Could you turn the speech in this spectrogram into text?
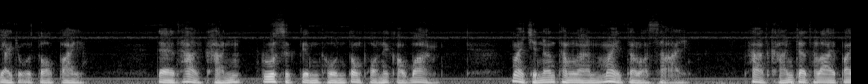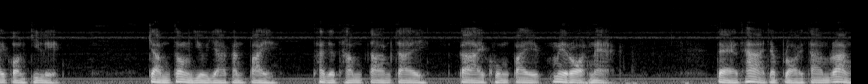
อยากจะอดต่อไป แต่ธาตุขันรู้สึกเต็มทนต้องผ่อนให้เขาบ้าง ไม่เช่นนั้นทำงานไม่ตลอดสายธาตุขันจะทลายไปก่อนกิเลสจำต้องเยียวยากันไป ถ้าจะทำตามใจกายคงไปไม่รอดแน่ แต่ถ้าจะปล่อยตามร่าง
